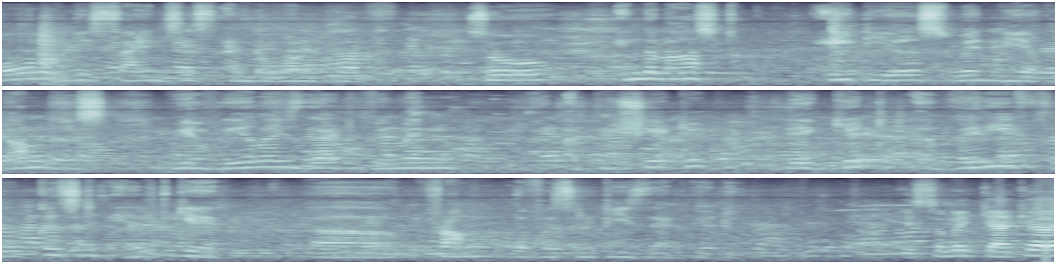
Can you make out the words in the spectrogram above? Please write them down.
all of these sciences under one roof. So in the last eight years when we have done this, we have realized that women appreciate it. They get a very focused healthcare uh, from the facilities that we do. इस समय क्या क्या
